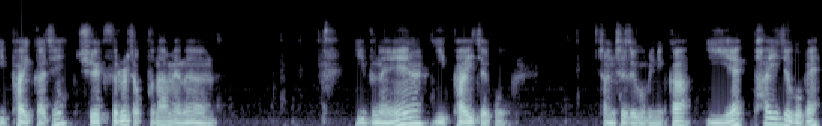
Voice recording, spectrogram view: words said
2파이까지 gx를 적분하면은 2분의 1, 2파이 제곱 전체 제곱이니까 2의 파이 제곱의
